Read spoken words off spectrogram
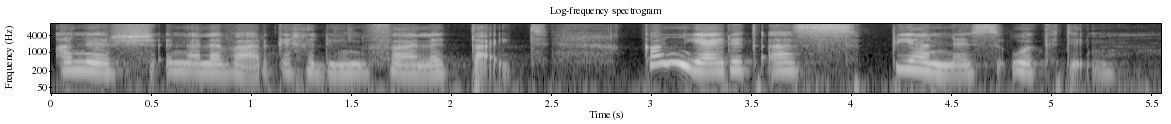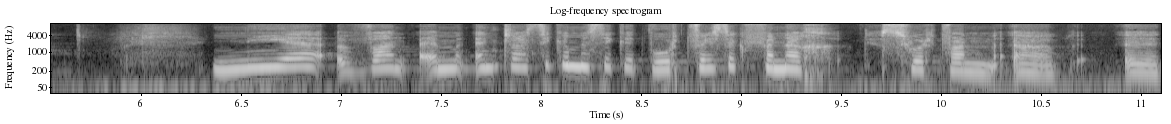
anders in hulle werke gedoen vir hulle tyd. Kan jy dit as pianis ook doen? Nee, want in, in klassieke musiek het word vreeslik vinnig soort van 'n uh, 'n uh,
